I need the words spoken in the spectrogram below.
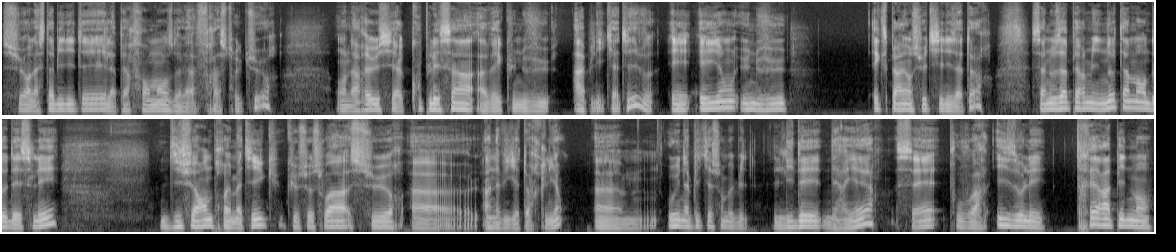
sur la stabilité et la performance de l'infrastructure. On a réussi à coupler ça avec une vue applicative et ayant une vue expérience utilisateur, ça nous a permis notamment de déceler différentes problématiques, que ce soit sur euh, un navigateur client ou une application mobile. L'idée derrière, c'est pouvoir isoler très rapidement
